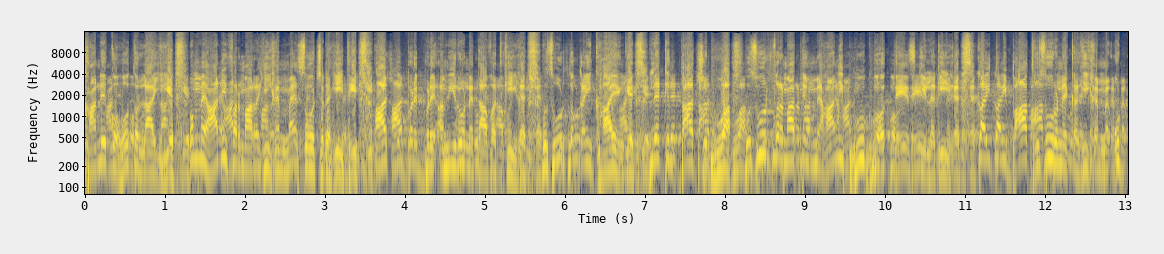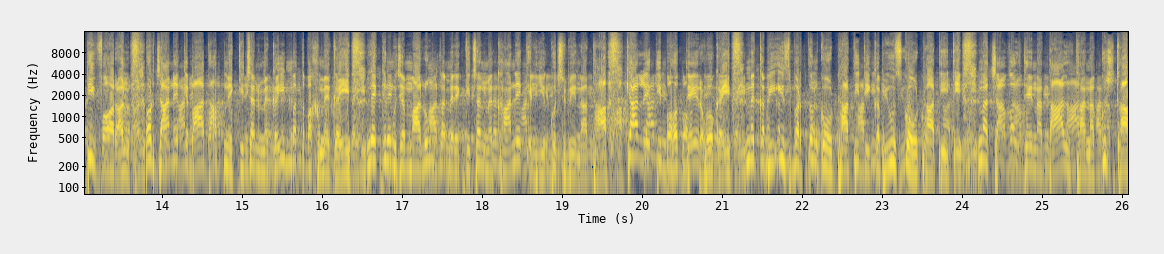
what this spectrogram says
खाने को हो तो लाइए। उम्मे हानी फरमा रही है, मैं सोच रही थी। आज तो बड़े बड़े अमीरों ने दावत की है। हुजूर तो कहीं खाएँगे, लेकिन ताजुब हुआ। हुजूर फरमाते, उम्मे हानी भूख बहुत तेज की लगी है। कई कई बात हुजूर ने कही है मैं उठी फ़ौरन और जाने के बाद अपने किचन में गई मतबख में गई लेकिन मुझे मालूम था मेरे किचन में खाने के लिए कुछ भी ना था। क्या लेती बहुत देर हो गई। मैं कभी इस बर्तन को उठाती थी कभी उसको उठाती थी। न चावल थे न दाल था न कुछ था।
